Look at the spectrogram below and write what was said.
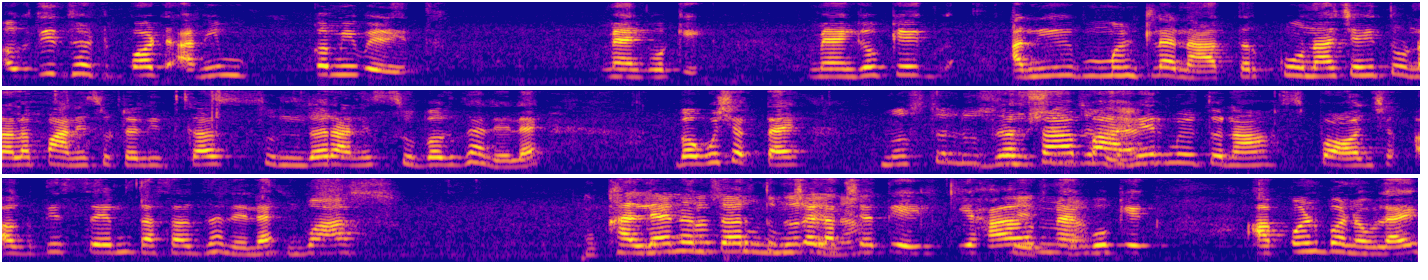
अगदी झटपट आणि कमी वेळेत. मँगो केक मँगो केक आणि म्हटलं ना तर कोणाच्याही तोंडाला पाणी सुटेल इतका सुंदर आणि सुबक झालेला आहे. बघू शकताय मस्त जसा. बाहेर मिळतो ना स्पॉन्ज अगदी सेम तसाच झालेला आहे. वास. खाल्ल्यानंतर तुमच्या लक्षात येईल की हा. मँगो केक आपण बनवलाय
